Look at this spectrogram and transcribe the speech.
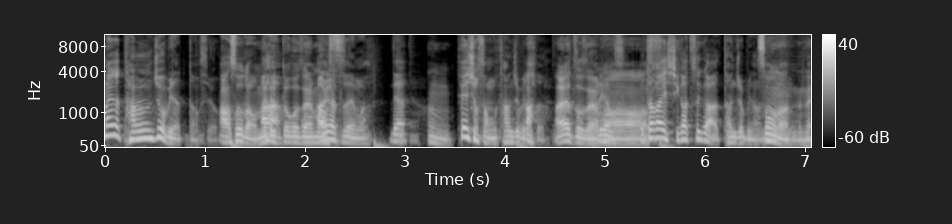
この間誕生日だったんですよ。あそうだおめでとうございああます。りがとうございます。でうん、天翔さんも誕生日だった。あありがとうございます。お互い4月が誕生日なんで。そうなんだね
